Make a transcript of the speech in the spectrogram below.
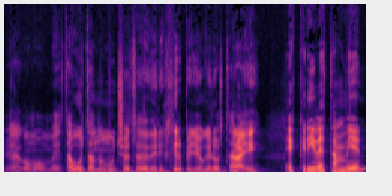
Era como, me está gustando mucho esto de dirigir, pero yo quiero estar ahí. ¿Escribes también?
